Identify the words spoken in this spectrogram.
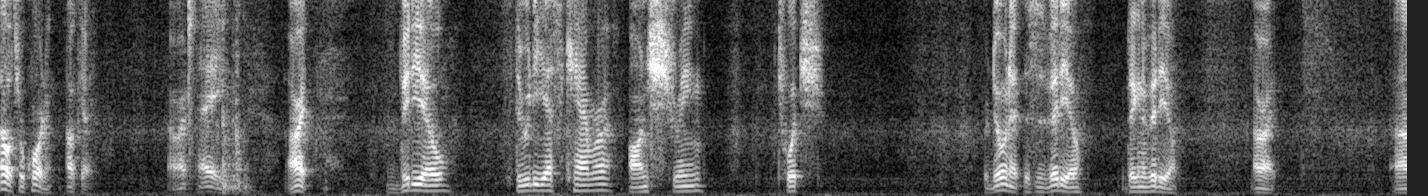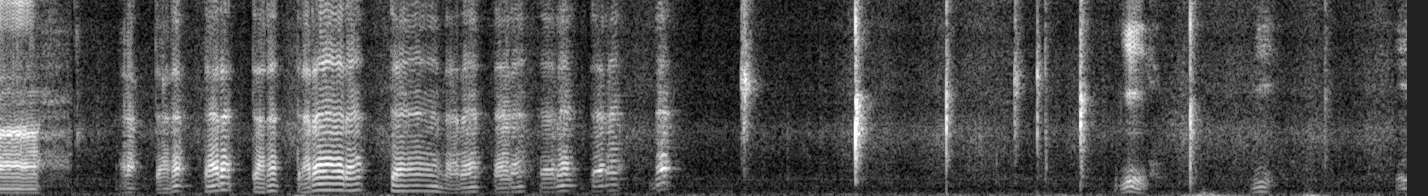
Oh, it's recording. Okay. All right. Hey. All right. Video, 3DS camera on stream, Twitch. We're doing it. This is video. I'm taking a video. All right. Uh. Yeah. Yeah. Yeah.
